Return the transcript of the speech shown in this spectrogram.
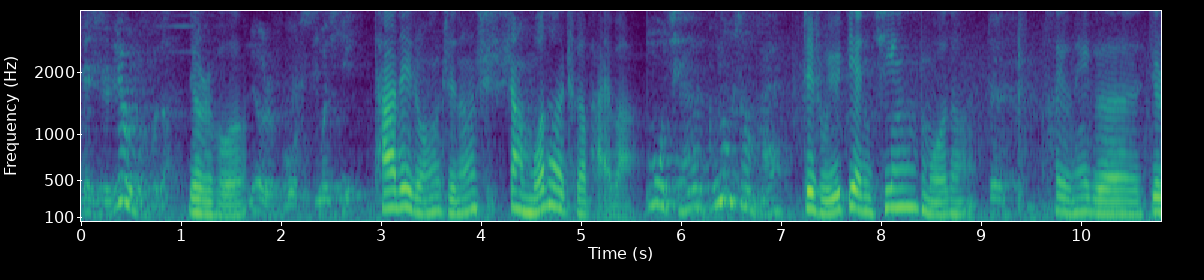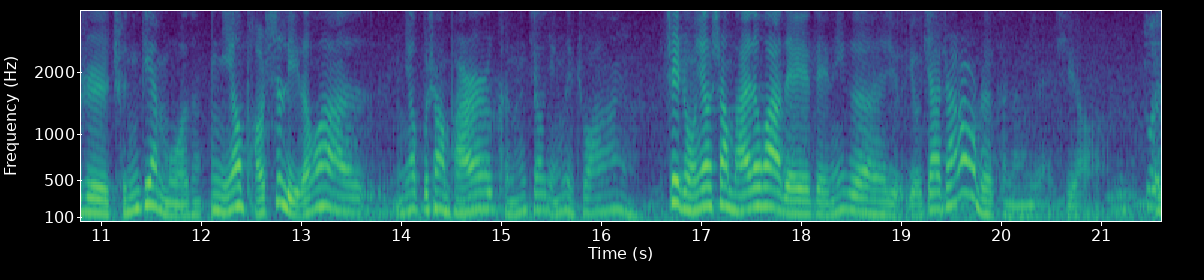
这是六十伏的，六十伏。六十伏摩西。它这种只能上摩托车牌吧？目前不用上牌。这属于电轻摩托。对。还有那个就是纯电摩托，你要跑市里的话，你要不上牌，可能交警得抓呀。这种要上牌的话，得得那个有有驾照的，可能得需要。对，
